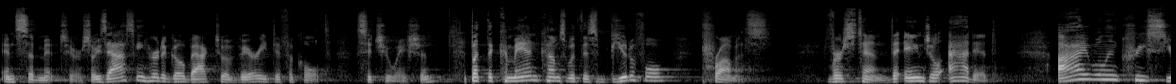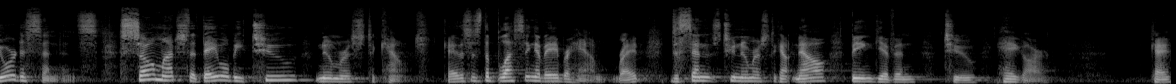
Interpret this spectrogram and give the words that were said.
and submit to her. So he's asking her to go back to a very difficult situation. But the command comes with this beautiful promise. Verse 10, the angel added, I will increase your descendants so much that they will be too numerous to count. Okay, this is the blessing of Abraham, right? Descendants too numerous to count, now being given to Hagar. Okay,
